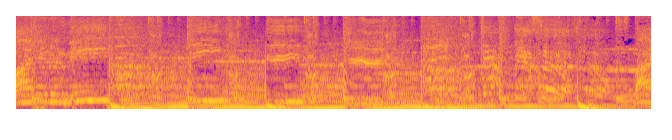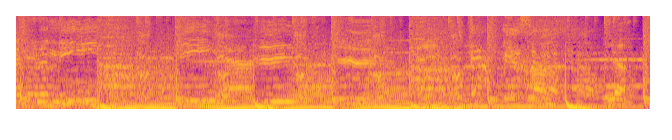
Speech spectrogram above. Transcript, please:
My enemy. Be, be, be. Look out for yourself. My enemy. Be, be, be. Look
